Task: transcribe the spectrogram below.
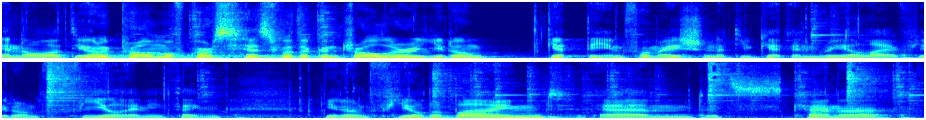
and all that. The only problem, of course, is with the controller, you don't get the information that you get in real life. You don't feel anything. You don't feel the bind, and it's kind of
